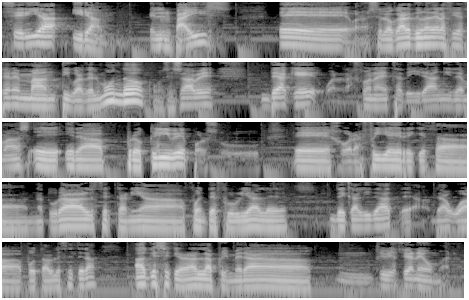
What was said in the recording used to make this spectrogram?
sería Irán, el mm. país Eh, bueno, es el hogar de una de las civilizaciones más antiguas del mundo, como se sabe, de que, bueno, la zona esta de Irán y demás eh, era proclive por su eh, geografía y riqueza natural, cercanía a fuentes fluviales de calidad, de, agua potable, etcétera, a que se crearan las primeras mm, civilizaciones humanas.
